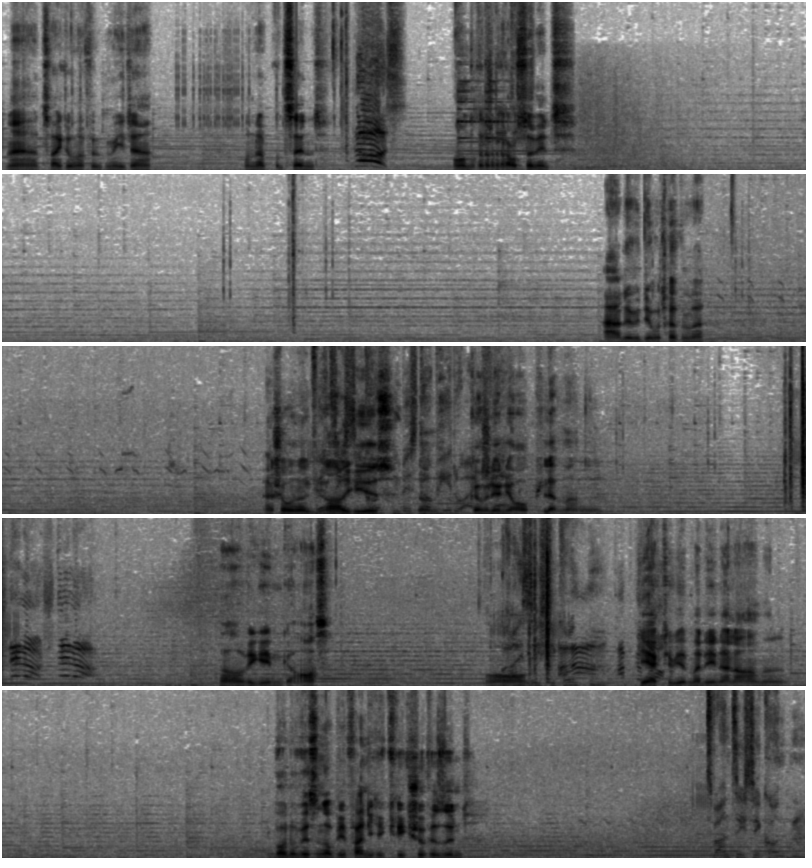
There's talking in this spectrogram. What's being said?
Na, 2,5 Meter. 100 Prozent. Los! Und raus damit. Ah, der wird ja wohl treffen wir. Ja, schon wenn er 40 gerade hier ist, dann können wir den ja auch platt machen. Schneller, schneller! Ja, wir geben Gas. Und 30 Sekunden. deaktiviert mal den Alarm. Ich wollte nur wissen, ob hier feindliche Kriegsschiffe sind. 20 Sekunden.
